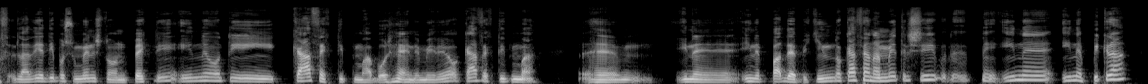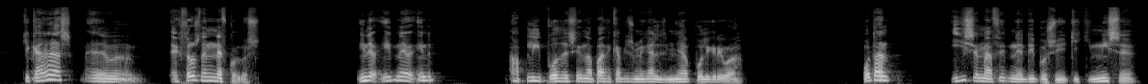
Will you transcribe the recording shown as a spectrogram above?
Δηλαδή η εντύπωση που μένει στον παίκτη είναι ότι κάθε χτύπημα μπορεί να είναι μοιραίο, κάθε χτύπημα ε, είναι, είναι πάντα επικίνδυνο, κάθε αναμέτρηση ε, είναι, είναι πίκρα και κανένας ε, εχθρός δεν είναι εύκολος. Είναι, είναι, είναι απλή υπόθεση να πάθει κάποιος μεγάλης ζημιά πολύ γρήγορα. Όταν είσαι με αυτή την εντύπωση και κινείσαι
